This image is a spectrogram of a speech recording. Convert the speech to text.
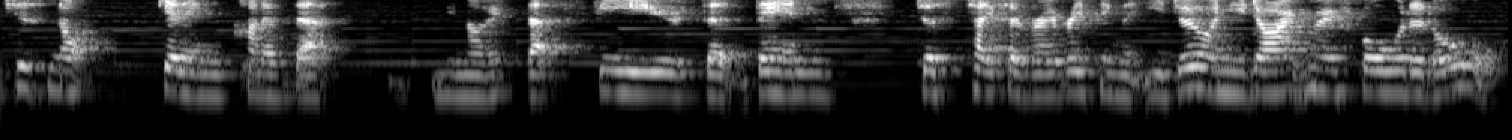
just not getting kind of that, you know, that fear that then just takes over everything that you do, and you don't move forward at all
